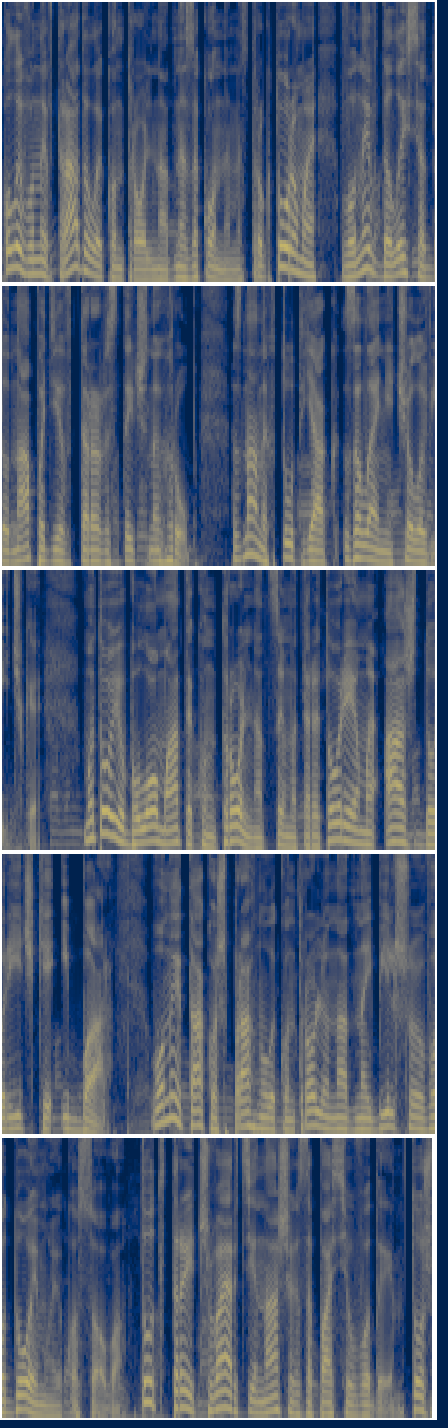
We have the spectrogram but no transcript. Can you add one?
Коли вони втратили контроль над незаконними структурами, вони вдалися до нападів терористичних груп, знаних тут як зелені чоловічки. Метою було мати контроль над цими територіями аж до річки Ібар. Вони також прагнули контролю над найбільшою водоймою Косово. Тут три чверті наших запасів води. Тож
